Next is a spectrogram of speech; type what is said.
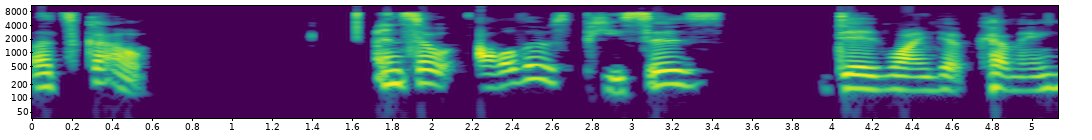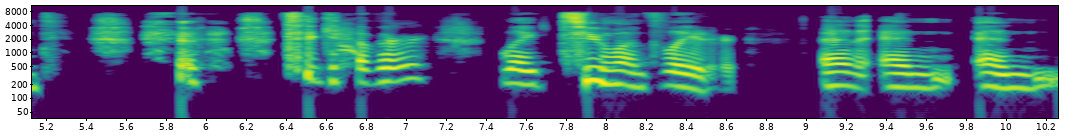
Let's go. And so all those pieces did wind up coming together like two months later. And, and, and,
